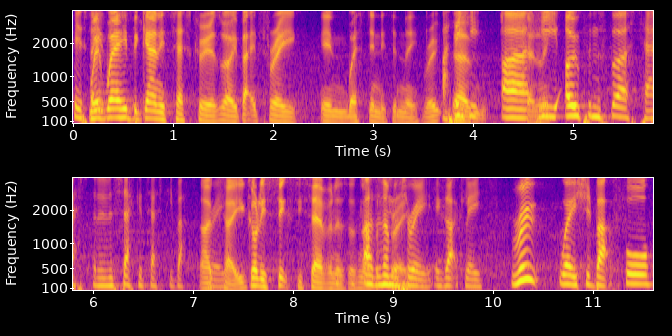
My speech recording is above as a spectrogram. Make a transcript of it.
his Where, favourite where he began his Test career as well. He batted three in West Indies, didn't he? Root? I think Um, he, uh, he opened the first test and in the second test he batted three. Okay, you got his 67 as a number, As a number three. exactly. Root, where he should bat four.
